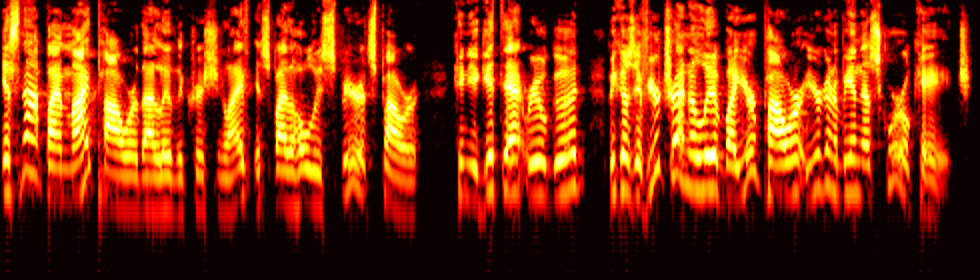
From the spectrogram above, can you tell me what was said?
It's not by my power that I live the Christian life, it's by the Holy Spirit's power. Can you get that real good? Because if you're trying to live by your power, you're going to be in that squirrel cage.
